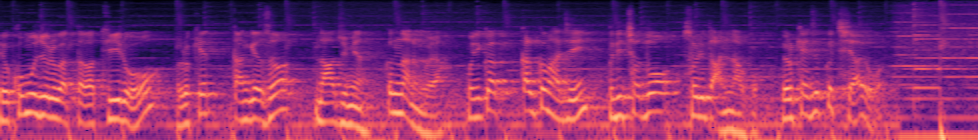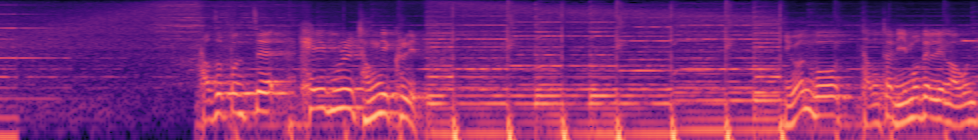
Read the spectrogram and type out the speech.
이 고무줄을 갖다가 뒤로 이렇게 당겨서 놔주면 끝나는 거야. 보니까 깔끔하지? 부딪혀도 소리도 안 나고. 이렇게 해서 끝이야 이거. 다섯 번째 케이블 정리 클립 이건 뭐 자동차 리모델링하고는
